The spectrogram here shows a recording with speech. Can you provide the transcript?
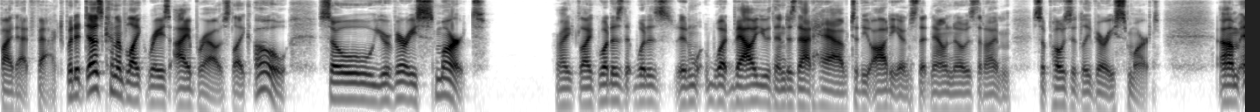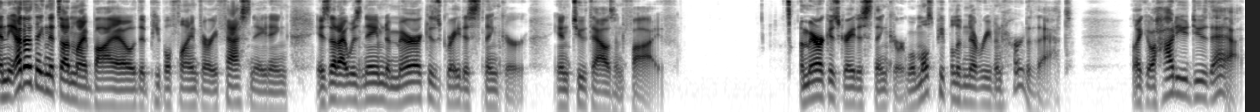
by that fact. But it does kind of like raise eyebrows, like, oh, so you're very smart, right? Like, what is that? What is and what value then does that have to the audience that now knows that I'm supposedly very smart? Um, and the other thing that's on my bio that people find very fascinating is that I was named America's Greatest Thinker in 2005. America's Greatest Thinker. Well, most people have never even heard of that. Like, well, how do you do that?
